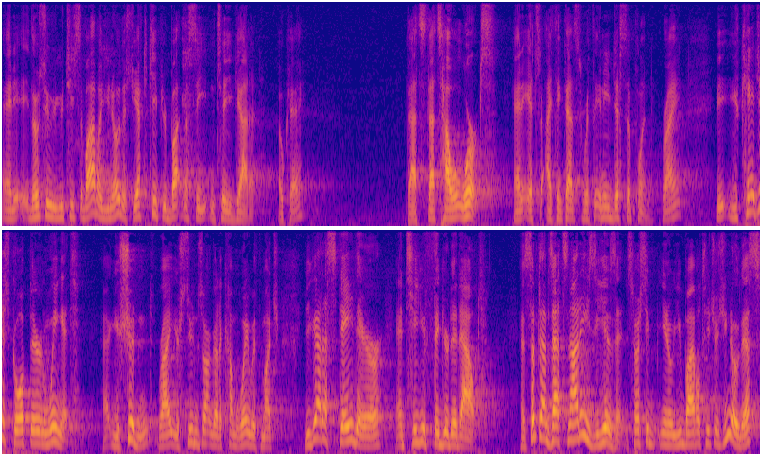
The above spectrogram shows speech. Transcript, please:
And those of you who teach the Bible, you know this. You have to keep your butt in the seat until you got it, okay? That's, that's how it works. And it's, I think that's with any discipline, right? You can't just go up there and wing it. Uh, you shouldn't, right? Your students aren't going to come away with much. You got to stay there until you figured it out. And sometimes that's not easy, is it? Especially, you know, you Bible teachers, you know this.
